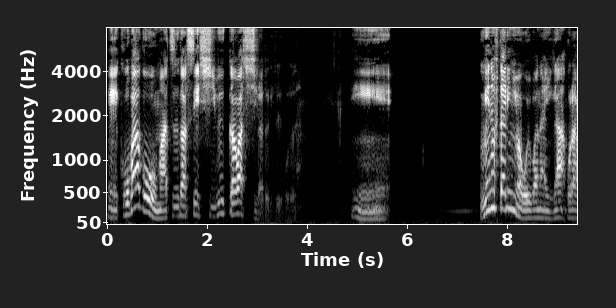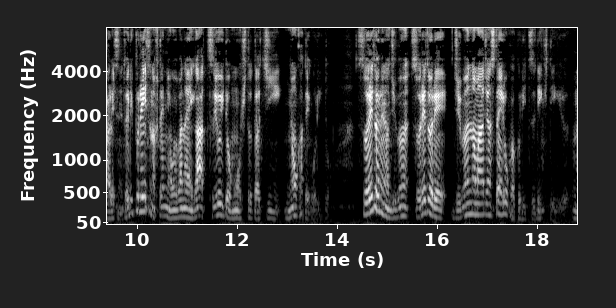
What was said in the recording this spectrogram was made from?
えー、小馬号松ヶ瀬渋川白鳥ということで。えー、上の二人には及ばないが、これはあれですね、トリプルエースの二人には及ばないが、強いと思う人たちのカテゴリーと。それぞれの自分、それぞれ自分の麻雀スタイルを確立できている。うん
